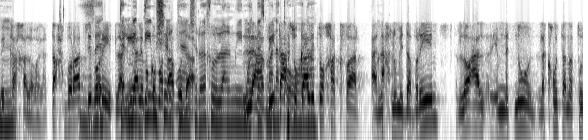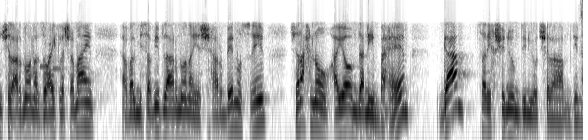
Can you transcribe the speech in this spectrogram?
וככה לא היה. תחבורה ציבורית, להגיע למקומות של, עבודה. כן, שלא יכלו ללמוד בזמן להביא הקורונה. תעסוקה לתוך הכפר. אנחנו מדברים, לא על, הם נתנו, לקחו את הנתון של ארנונה זועק לשמיים, אבל מסביב לארנונה יש הרבה נושאים שאנחנו היום דנים בהם. גם צריך שינוי מדיניות של המדינה.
